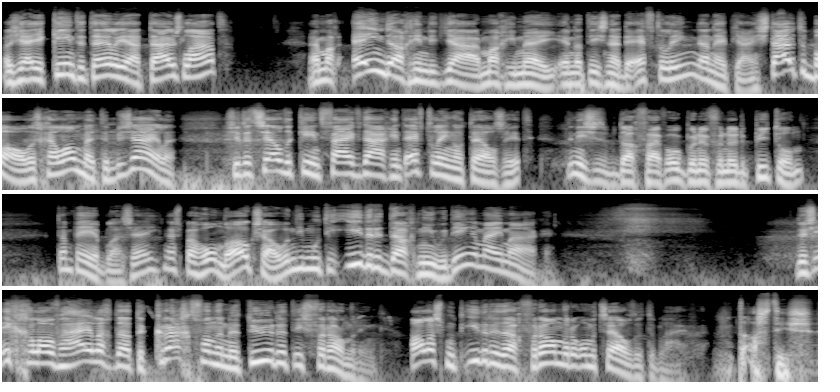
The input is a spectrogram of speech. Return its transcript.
Als jij je kind het hele jaar thuis laat. Hij mag één dag in dit jaar mag hij mee. En dat is naar de Efteling. Dan heb jij een stuiterbal. Er is geen land mee te bezeilen. Als je datzelfde kind vijf dagen in het Efteling Hotel zit. Dan is het op dag vijf ook ben even naar de Python. Dan ben je blasé. Dat is bij honden ook zo. Want die moeten iedere dag nieuwe dingen meemaken. Dus ik geloof heilig dat de kracht van de natuur, dat is verandering. Alles moet iedere dag veranderen om hetzelfde te blijven. Fantastisch.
